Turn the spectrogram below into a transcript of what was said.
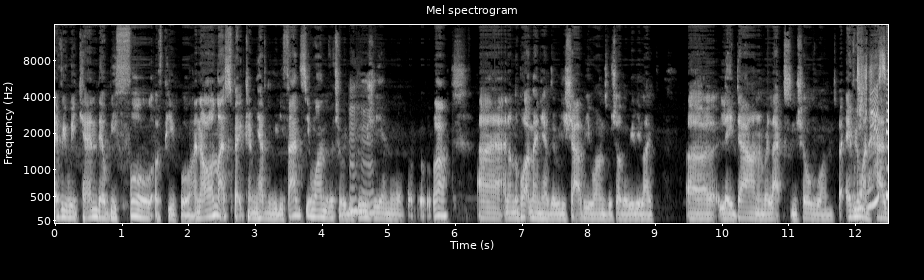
every weekend they'll be full of people. And on that spectrum, you have the really fancy ones, which are really Mhm. bougie and blah blah blah, blah, blah. Uh, and on the bottom end, you have the really shabby ones, which are the really like uh, laid down and relax and chill ones. But everyone Did you say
